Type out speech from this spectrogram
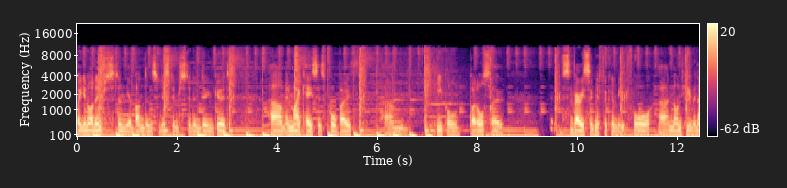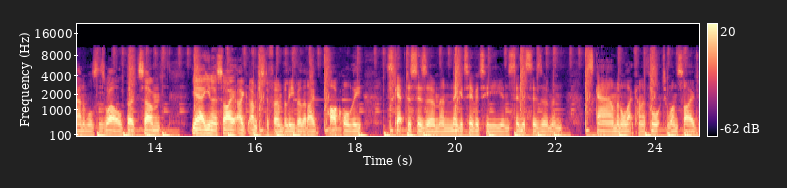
but you're not interested in the abundance, you're just interested in doing good. Um, in my case, it's for both um, people, but also very significantly for uh, non human animals as well. But um, yeah, you know, so I, I'm just a firm believer that I park all the skepticism and negativity and cynicism and scam and all that kind of thought to one side,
